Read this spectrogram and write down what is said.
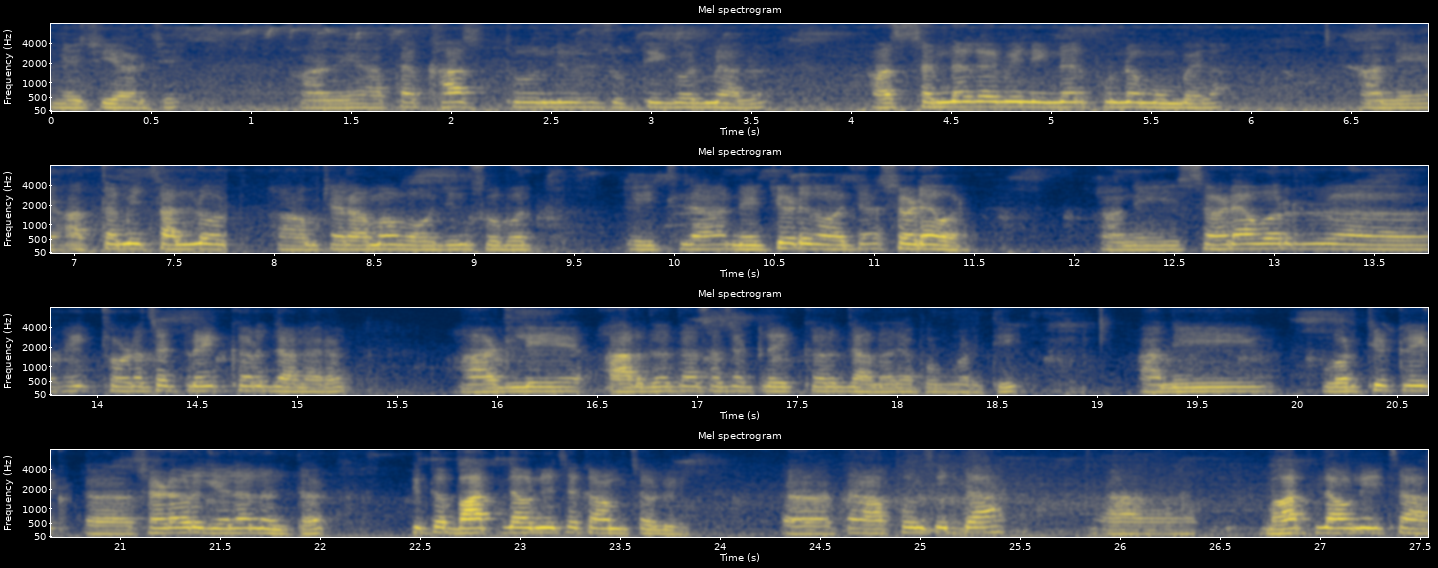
नेचियाडचे आणि आता खास दोन दिवस सुट्टी घेऊन मी आलो. आज संध्याकाळी मी निघणार पुन्हा मुंबईला. आणि आत्ता मी चाललो आमच्या रामा भाऊजींसोबत इथल्या नेचेड गावाच्या सड्यावर. आणि सड्यावर एक छोटासा ट्रेक करत जाणार आहोत. हार्डली अर्धा तासाचा ट्रेक करत जाणार आहे आपण वरती. आणि वरती ट्रेक अ, सड्यावर गेल्यानंतर तिथं भात लावणीचं काम चालू आहे. तर आपण सुद्धा भात लावणीचा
